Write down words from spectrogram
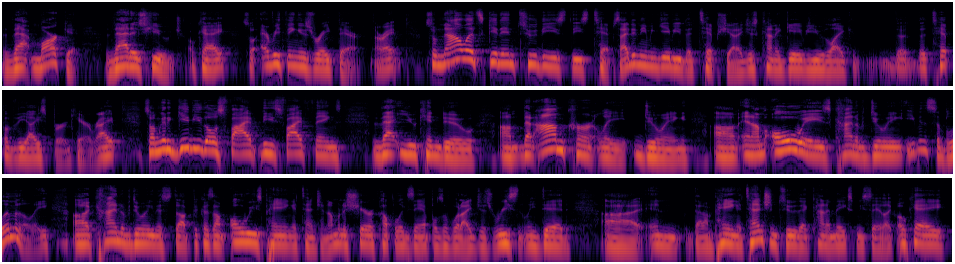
that market. That is huge, okay? So everything is right there, all right? So now let's get into these these tips. I didn't even give you the tips yet. I just kind of gave you like the the tip of the iceberg here, right? So I'm going to give you those five these five things that you can do um, that I'm currently doing, um, and I'm always kind of doing, even subliminally, uh, kind of doing this stuff because I'm always paying attention. I'm going to share a couple examples of what I just recently did uh, and that I'm paying attention to that kind of makes me say like, okay,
